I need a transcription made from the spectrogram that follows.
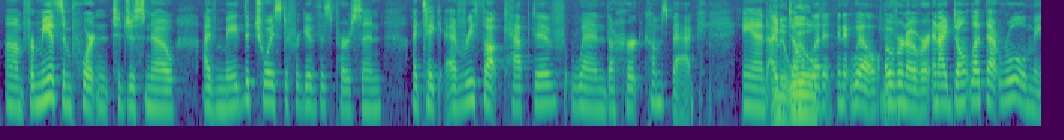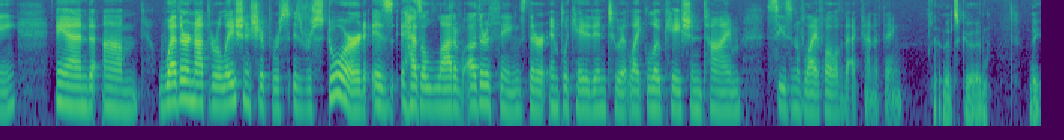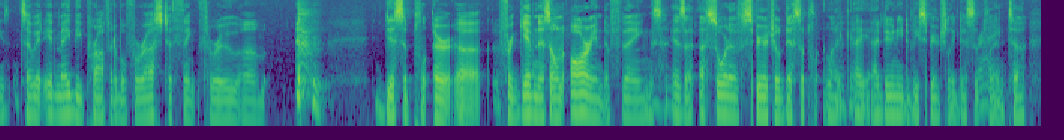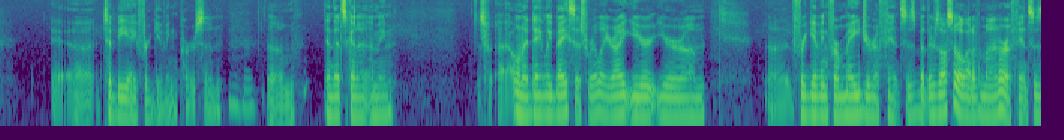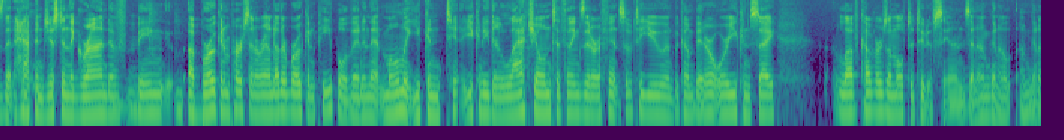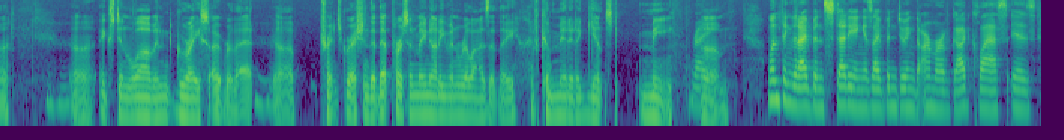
um, for me, it's important to just know I've made the choice to forgive this person. I take every thought captive when the hurt comes back. And I And it don't will. let it, and it will over and over. And I don't let that rule me and um, whether or not the relationship res- is restored is has a lot of other things that are implicated into it like location time season of life all of that kind of thing yeah that's good. The, so it, it may be profitable for us to think through um, discipline or uh, forgiveness on our end of things as a, a sort of spiritual discipline. Like I, I do need to be spiritually disciplined to uh, to be a forgiving person, um, and that's gonna. I mean, uh, on a daily basis, really, right? You're you're um, uh, forgiving for major offenses, but there's also a lot of minor offenses that happen just in the grind of mm-hmm. being a broken person around other broken people. That in that moment you can t- you can either latch on to things that are offensive to you and become bitter, or you can say, "Love covers a multitude of sins," and I'm gonna I'm gonna mm-hmm. uh, extend love and grace over that mm-hmm. uh, transgression that that person may not even realize that they have committed against me. Right. Um, one thing that I've been studying as I've been doing the Armor of God class is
